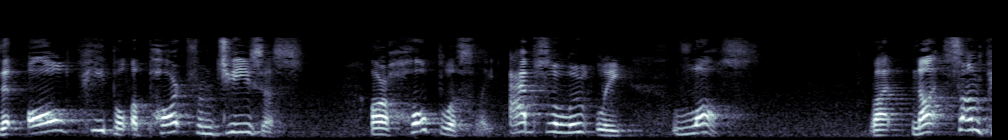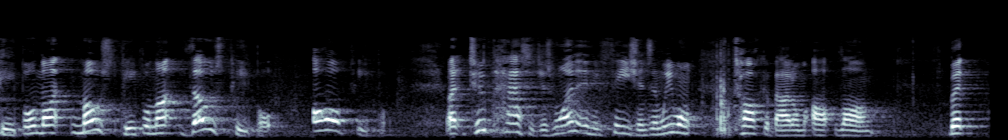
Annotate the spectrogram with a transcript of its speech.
that all people apart from Jesus are hopelessly, absolutely lost. Right? Not some people, not most people, not those people, all people. Right, two passages, one in Ephesians, and we won't talk about them all long. But,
